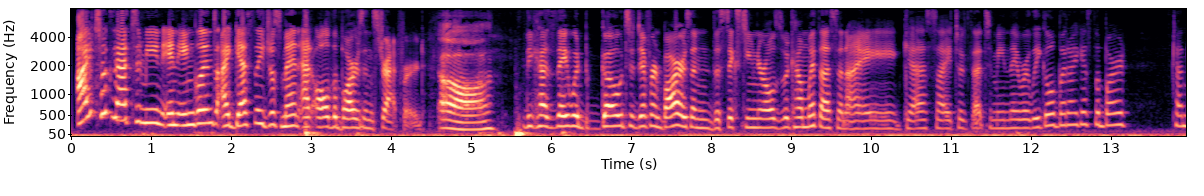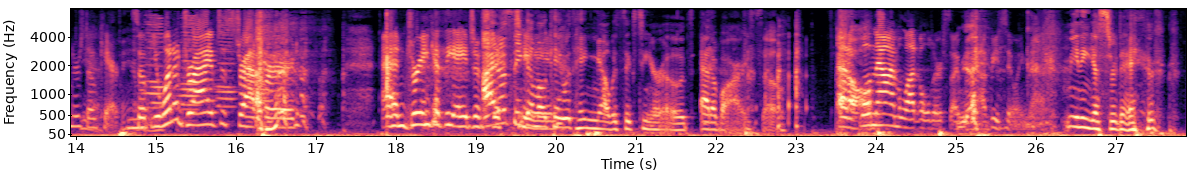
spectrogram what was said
I took that to mean in England, I guess they just meant at all the bars in Stratford Aw. because they would go to different bars and the 16 year olds would come with us. And I guess I took that to mean they were legal, but I guess the bartenders don't care. So if you want to drive to Stratford and drink at the age of 16. I don't think I'm okay with hanging out with 16 year olds at a bar. So, at all. Well, now I'm a lot older, so I would not be doing that. meaning yesterday.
